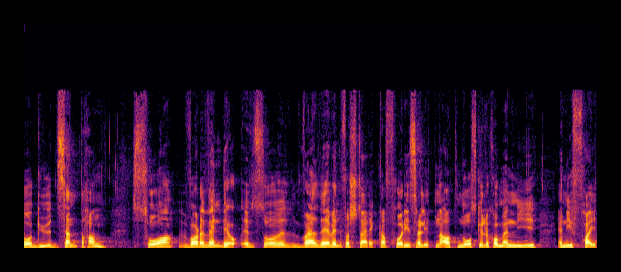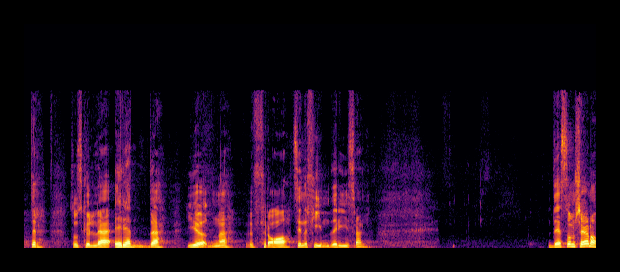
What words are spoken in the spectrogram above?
og Gud sendte han, så var det veldig, var veldig forsterka for israelittene at nå skulle det komme en ny, en ny, fighter som skulle redde jødene fra sine fiender i Israel. det som skjer, da,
